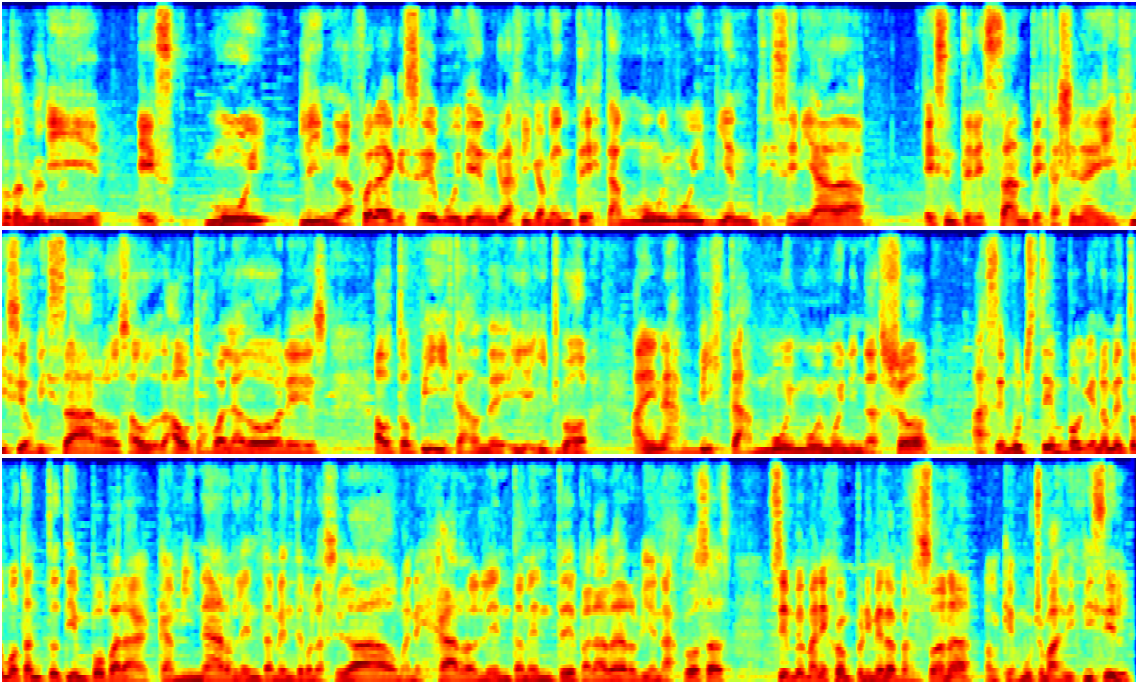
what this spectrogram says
totalmente. Y es muy linda. Fuera de que se ve muy bien gráficamente, está muy, muy bien diseñada. Es interesante, está llena de edificios bizarros, au- autos voladores, autopistas, donde. Y tipo, hay unas vistas muy, muy, muy lindas. Yo hace mucho tiempo que no me tomo tanto tiempo para caminar lentamente por la ciudad o manejar lentamente para ver bien las cosas. Siempre manejo en primera persona, aunque es mucho más difícil.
